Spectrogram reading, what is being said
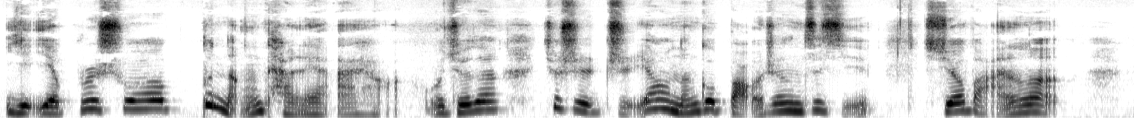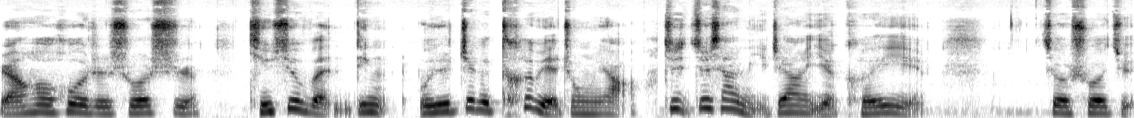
也也不是说不能谈恋爱哈。我觉得就是只要能够保证自己学完了，然后或者说是情绪稳定，我觉得这个特别重要。就就像你这样也可以，就是说就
